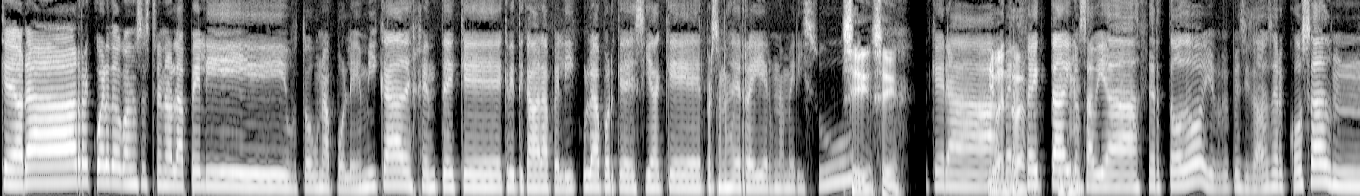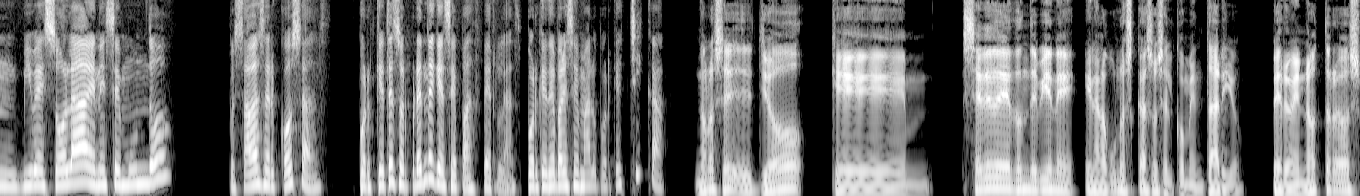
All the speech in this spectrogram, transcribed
Que ahora recuerdo cuando se estrenó la peli, hubo toda una polémica de gente que criticaba la película porque decía que el personaje de Rey era una Mary Sue, Sí, sí. que era perfecta y lo sabía hacer todo. Y sabe hacer cosas, mm, vive sola en ese mundo, pues sabe hacer cosas. ¿Por qué te sorprende que sepa hacerlas? ¿Por qué te parece malo? Porque es chica. No lo sé, eh, yo que mm, sé de dónde viene en algunos casos el comentario, pero en otros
